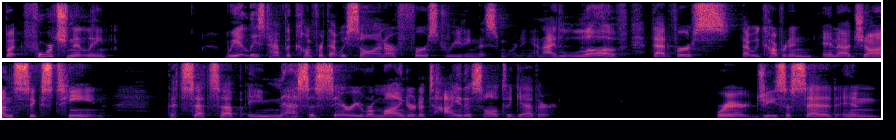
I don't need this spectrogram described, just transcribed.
But fortunately, we at least have the comfort that we saw in our first reading this morning. And I love that verse that we covered in, in uh, John 16 that sets up a necessary reminder to tie this all together. Where Jesus said in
